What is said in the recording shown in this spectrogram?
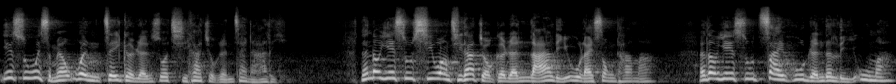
耶稣为什么要问这个人说其他九个人在哪里？难道耶稣希望其他九个人拿礼物来送他吗？难道耶稣在乎人的礼物吗？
